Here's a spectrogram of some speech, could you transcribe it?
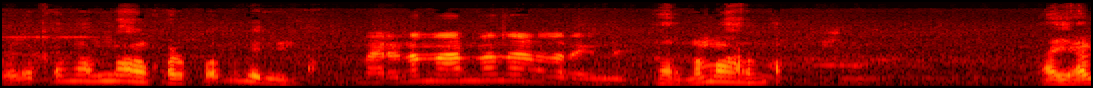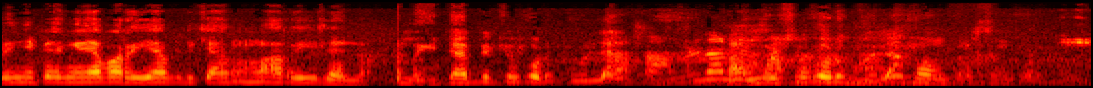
അതുപോലൊക്കെ നന്നാവും കുഴപ്പമൊന്നും വരില്ല. ഭരണം മാറണമെന്നാണ് പറയുന്നത് ഭരണം മാറണം. അയാൾ ഇനിയിപ്പോ എങ്ങനെയാ പറയാ പിടിക്കാന്നൊന്നും അറിയില്ലല്ലോ. ബി ജെ പിക്ക് കൊടുക്കൂല കോൺഗ്രസിന് കൊടുക്കൂല.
